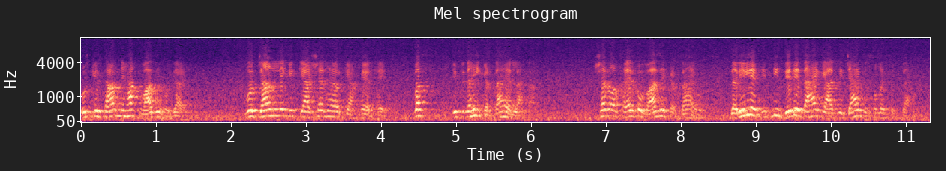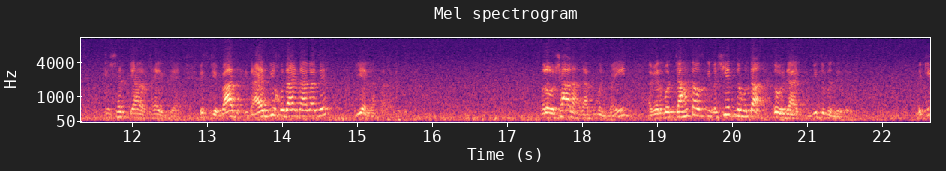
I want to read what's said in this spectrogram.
اس کے سامنے حق واضح ہو جائے۔ وہ جان لے کہ کیا شر ہے اور کیا خیر ہے۔ بس اتنا ہی کرتا ہے اللہ تعالیٰ۔ شر اور خیر کو واضح کرتا ہے وہ۔ دلیلیں اتنی دے دیتا ہے کہ آدمی چاہے تو سمجھ سکتا ہے کہ شر کیا اور خیر کیا ہے۔ اس کے بعد ہدایت بھی خدا تعالیٰ دے۔ یہ اللہ تعالیٰ بولو شاہ اللہ مجمعین، اگر وہ چاہتا اس کی مشیت میں ہوتا تو ہدایت بھی تمہیں دے دے لیکن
